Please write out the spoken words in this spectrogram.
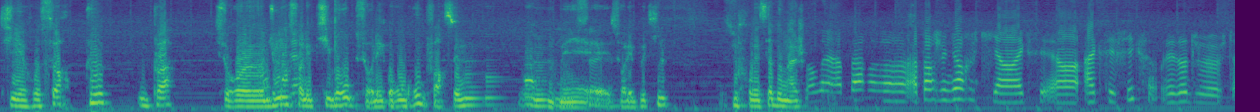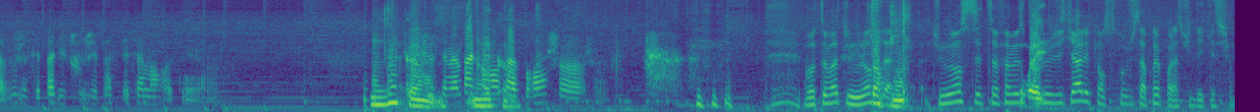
qui ressort peu ou pas sur, euh, du moins sur les petits groupes, sur les gros groupes forcément, mais sur les petits, je trouvais ça dommage. Non, mais à part, euh, à part Junior qui a un accès, un accès fixe, les autres, je, je t'avoue, je sais pas du tout, j'ai pas spécialement retenu. D'accord. Je sais même pas comment ça se branche. euh, je- Bon, Thomas, tu nous lances, Tant la- pis. tu nous lances cette fameuse Ouais. pause musicale et puis on se retrouve juste après pour la suite des questions.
